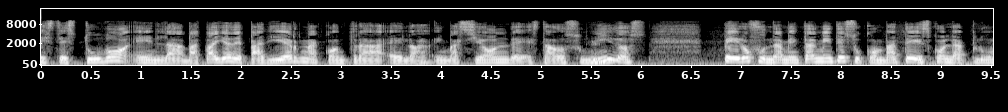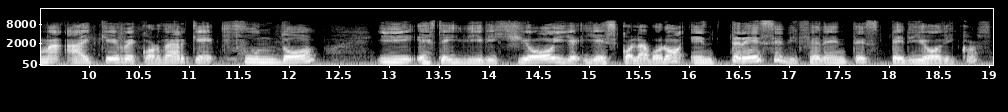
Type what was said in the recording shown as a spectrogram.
este estuvo en la batalla de Padierna contra eh, la invasión de Estados Unidos. Pero fundamentalmente su combate es con la pluma. Hay que recordar que fundó y este y dirigió y, y es, colaboró en 13 diferentes periódicos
